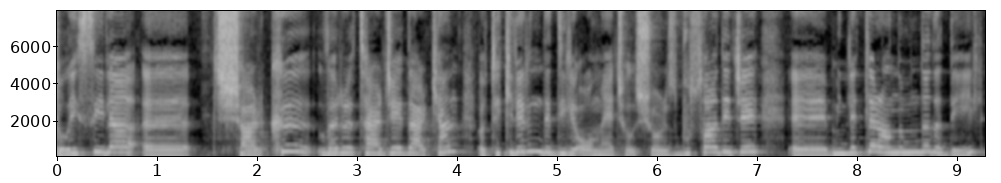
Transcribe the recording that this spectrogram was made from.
Dolayısıyla e, şarkıları tercih ederken ötekilerin de dili olmaya çalışıyoruz. Bu sadece milletler anlamında da değil,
